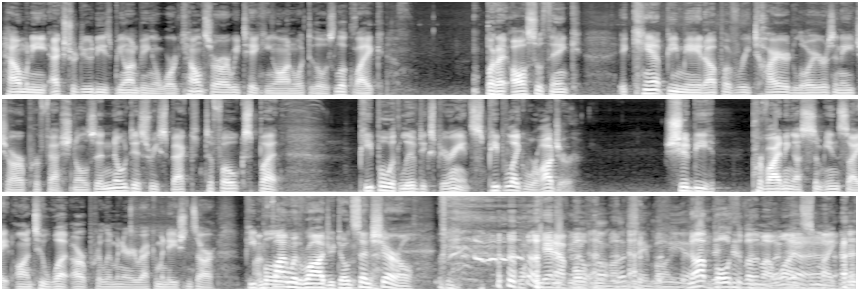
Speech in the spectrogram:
How many extra duties beyond being a ward counselor are we taking on? What do those look like? But I also think it can't be made up of retired lawyers and HR professionals. And no disrespect to folks, but people with lived experience, people like Roger, should be providing us some insight onto what our preliminary recommendations are. People, I'm fine with Roger. Don't send Cheryl. well, can't have both of them on the same body. Uh, Not both of them at once. Yeah.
